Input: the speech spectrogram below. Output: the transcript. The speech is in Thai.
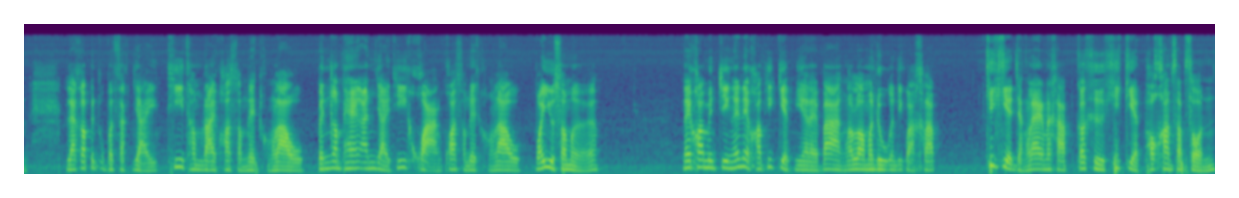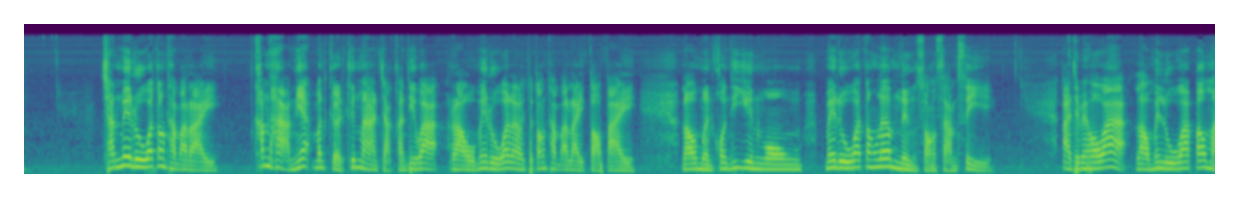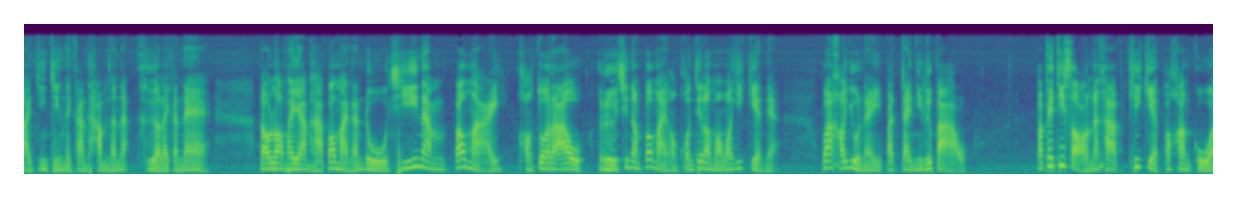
และก็เป็นอุปสรรคใหญ่ที่ทำลายความสำเร็จของเรา เป็นกำแพงอันใหญ่ที่ขวางความสำเร็จของเราไว้อยู่เสมอ ในความเป็นจริงแล้วเนี่ยความขี้เกียจมีอะไรบ้าง เราลองมาดูกันดีกว่าครับ ขี้เกียจอย่างแรกนะครับ ก็คือขี้เกียจเพราะความสับสน ฉันไม่รู้ว่าต้องทำอะไรคำถามเนี้ยมันเกิดขึ้นมาจากการที่ว่าเราไม่รู้ว่าเราจะต้องทำอะไรต่อไป เราเหมือนคนที่ยืนงง ไม่รู้ว่าต้องเริ่มหนึ่งสองสามสี่อาจจะเป็นเพราะว่าเราไม่รู้ว่าเป้าหมายจริง ๆ ในการทำนั้นอะคืออะไรกันแน่ เราลองพยายามหาเป้าหมายนั้นดู ชี้นำเป้าหมายของตัวเรา หรือชี้นำเป้าหมายของคนที่เรามองว่าขี้เกียจเนี่ยว่าเขาอยู่ในปัจจัยนี้หรือเปล่า ประเภทที่สองนะครับ ขี้เกียจเพราะความกลัว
